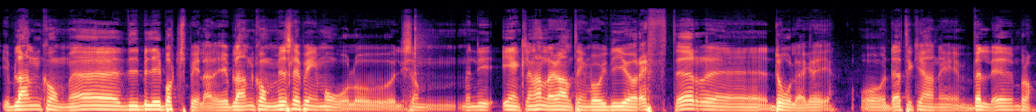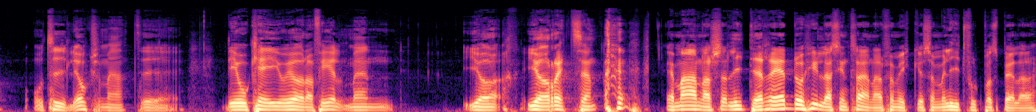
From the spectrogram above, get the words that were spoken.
ibland kommer vi bli bortspelare, ibland kommer vi släppa in mål och liksom, men det, egentligen handlar ju allting om vad vi gör efter eh, dåliga grejer. Och där tycker jag han är väldigt bra. Och tydlig också med att eh, det är okej att göra fel, men gör, gör rätt sen. Är man annars lite rädd att hylla sin tränare för mycket som elitfotbollsspelare?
